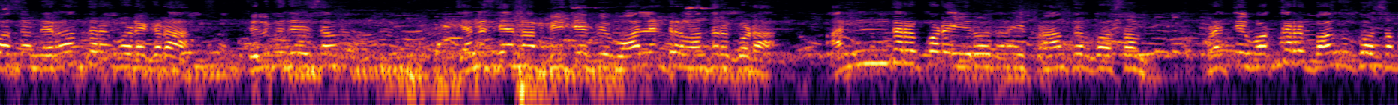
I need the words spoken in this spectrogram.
కోసం నిరంతరం కూడా ఇక్కడ తెలుగుదేశం జనసేన బీజేపీ వాలంటీర్లు అందరూ కూడా అందరూ కూడా ఈ రోజున ఈ ప్రాంతం కోసం ప్రతి ఒక్కరి బాగు కోసం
